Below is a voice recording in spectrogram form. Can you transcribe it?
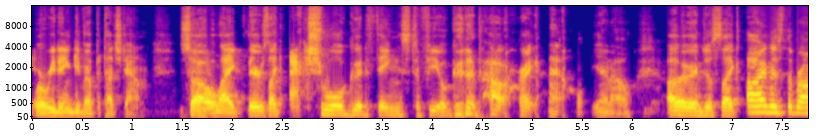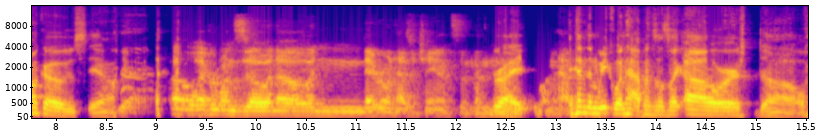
where we didn't give up a touchdown. So like there's like actual good things to feel good about right now, you know, other than just like oh, I miss the Broncos, you know. yeah. Oh, everyone's 0 and 0 and everyone has a chance and then right. And then week 1 happens and it's like, "Oh, we're oh."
